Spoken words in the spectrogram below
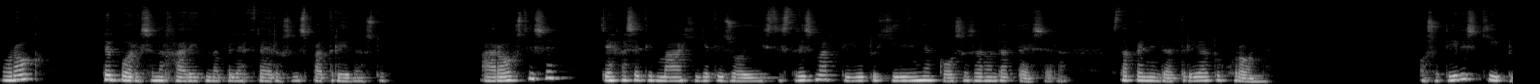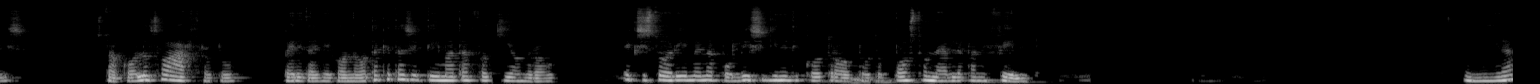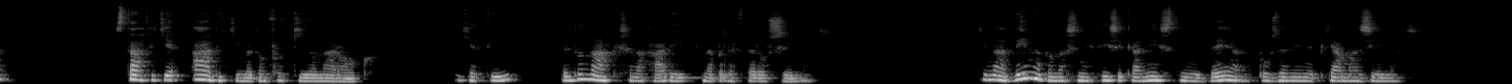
Ο Ροκ δεν μπόρεσε να χαρεί την απελευθέρωση της πατρίδας του. Αρρώστησε και έχασε τη μάχη για τη ζωή στις 3 Μαρτίου του 1944, στα 53 του χρόνια. Ο Σωτήρης Κήπης, στο ακόλουθο άρθρο του περί τα γεγονότα και τα ζητήματα φωκίων Ροκ, εξιστορεί με ένα πολύ συγκινητικό τρόπο το πώς τον έβλεπαν οι φίλοι του. Η μοίρα στάθηκε άδικη με τον Φωκίωνα Ροκ, γιατί δεν τον άφησε να χαρεί την απελευθέρωσή μας. Και είναι αδύνατο να συνηθίσει κανείς την ιδέα πως δεν είναι πια μαζί μας,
